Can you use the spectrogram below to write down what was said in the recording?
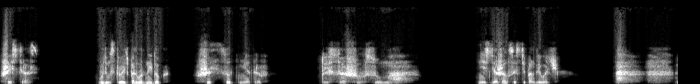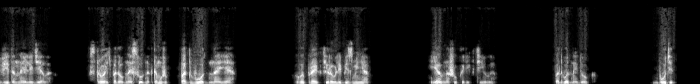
в шесть раз. Будем строить подводный док в 600 метров. Ты сошел с ума. Не сдержался Степан Григорьевич. Виданное ли дело? Строить подобное судно, к тому же подводное. Вы проектировали без меня. Я вношу коррективы. Подводный док будет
